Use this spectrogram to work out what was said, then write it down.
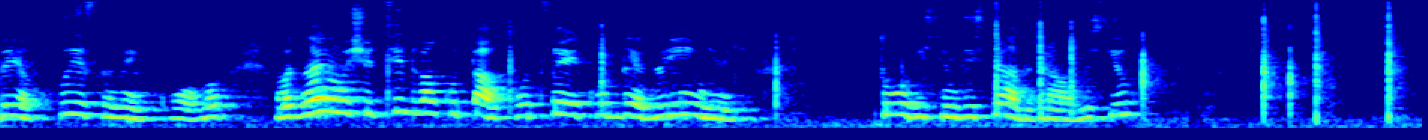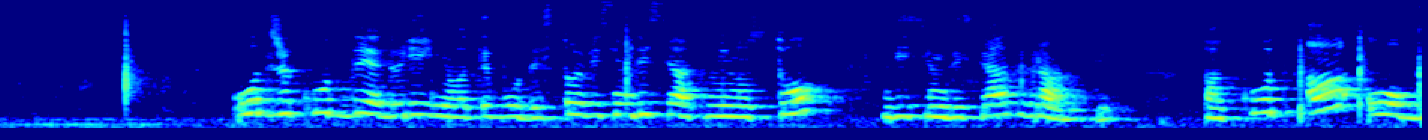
Д вписаний в коло. Ми знаємо, що ці два кута, кут і кут дорівнюють 180 градусів. Отже, кут Д дорівнювати буде 180 мінус 180 градусів. А кут АОБ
